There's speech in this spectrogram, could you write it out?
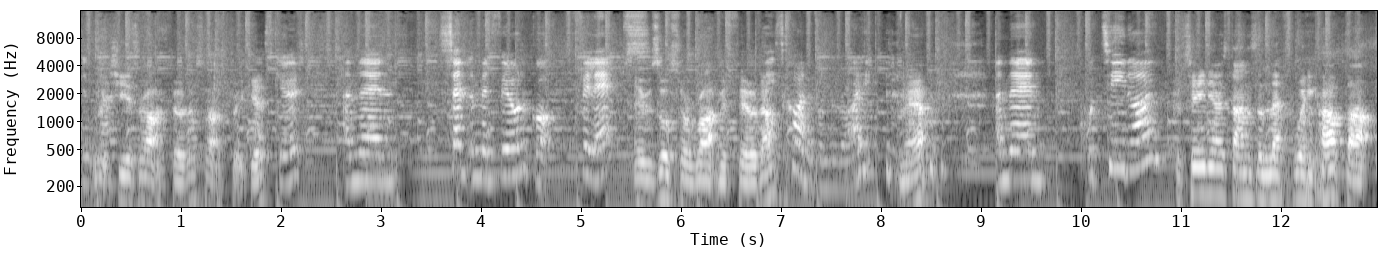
Yeah, which he is right midfielder, so that's pretty good. That's good. And then centre midfield got Phillips. He was also a right midfielder. He's kind of on the right. Yeah. and then Coutinho. Coutinho's down as a left winger, but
